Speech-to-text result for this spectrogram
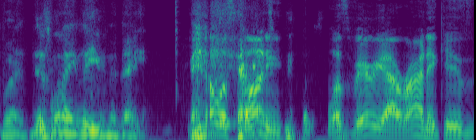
But this one ain't leaving today. You know what's funny? What's very ironic is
